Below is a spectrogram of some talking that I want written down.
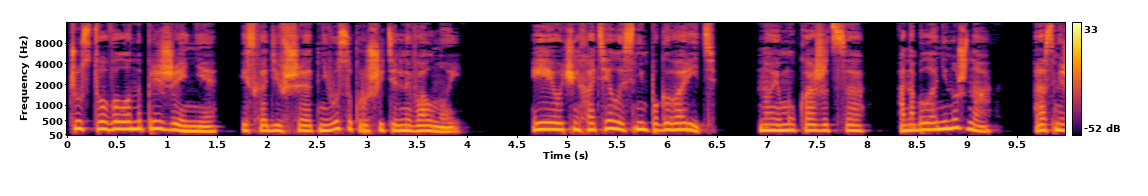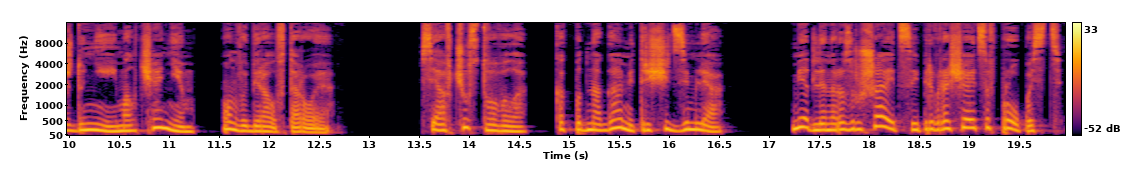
чувствовала напряжение, исходившее от него сокрушительной волной. Ей очень хотелось с ним поговорить, но ему, кажется, она была не нужна, раз между ней и молчанием он выбирал второе. Сиав чувствовала, как под ногами трещит земля, медленно разрушается и превращается в пропасть,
